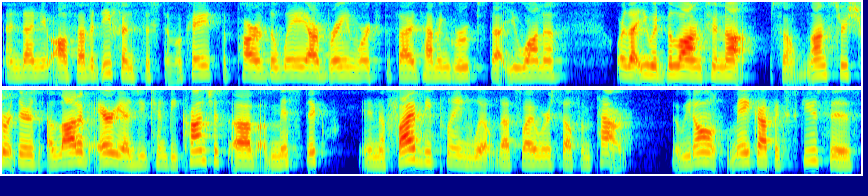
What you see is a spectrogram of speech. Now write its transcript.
And then you also have a defense system, okay? It's a part of the way our brain works besides having groups that you want to or that you would belong to not. So, long story short, there's a lot of areas you can be conscious of a mystic in a 5D plane will. That's why we're self empowered. We don't make up excuses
